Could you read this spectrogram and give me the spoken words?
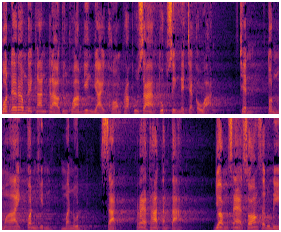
บทได้เริ่มโดยการกล่าวถึงความยิ่งใหญ่ของพระผู้สร้างทุกสิ่งในจักรวาล เช่น ต้นไม้ก้อนหิน มนุษย์ สัตว์ แร่ธาตุต่างๆ ย่อมแท้ซองสดุดี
